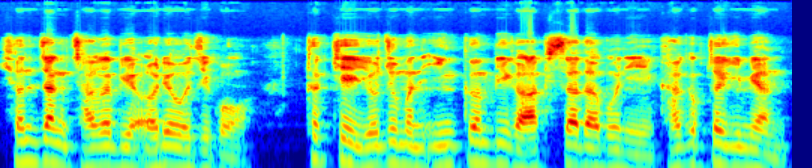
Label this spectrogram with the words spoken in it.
현장 작업이 어려워지고 특히 요즘은 인건비가 비싸다 보니 가급적이면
